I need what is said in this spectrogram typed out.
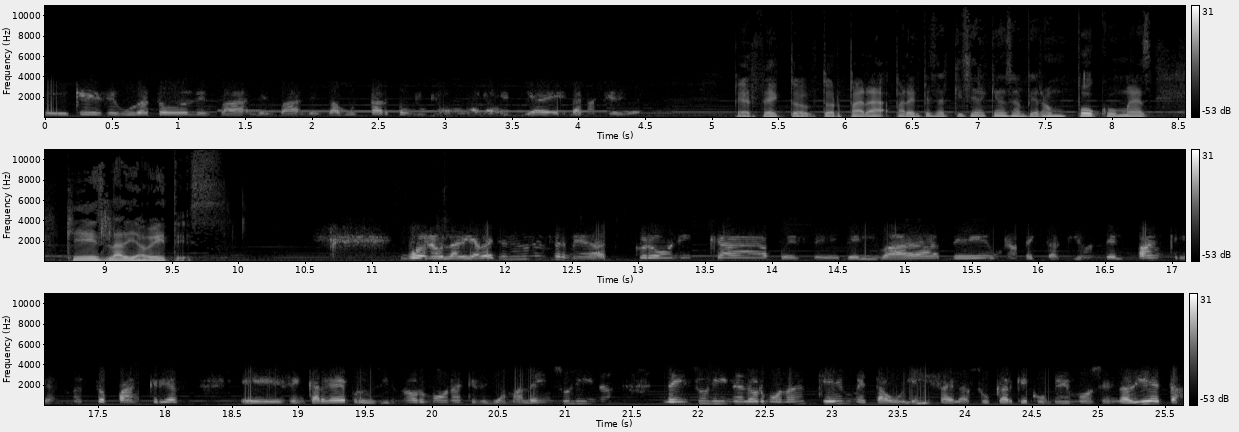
eh, que de seguro a todos les va, les va, les va a gustar todo lo que vamos a hablar el día de la noche de hoy. Perfecto, doctor. Para, para empezar, quisiera que nos ampliara un poco más qué es la diabetes. Bueno, la diabetes es una enfermedad crónica pues eh, derivada de una afectación del páncreas. Nuestro páncreas eh, se encarga de producir una hormona que se llama la insulina. La insulina es la hormona que metaboliza el azúcar que comemos en la dieta.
